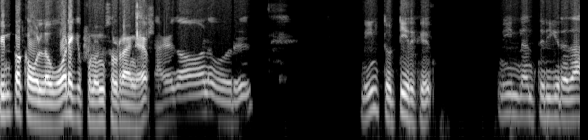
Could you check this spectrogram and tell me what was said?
பின்பக்கம் உள்ள ஓடைக்கு போகணும்னு சொல்றாங்க. அழகான ஒரு மீன் தொட்டி இருக்கு. மீன்லாம் தெரிகிறதா?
